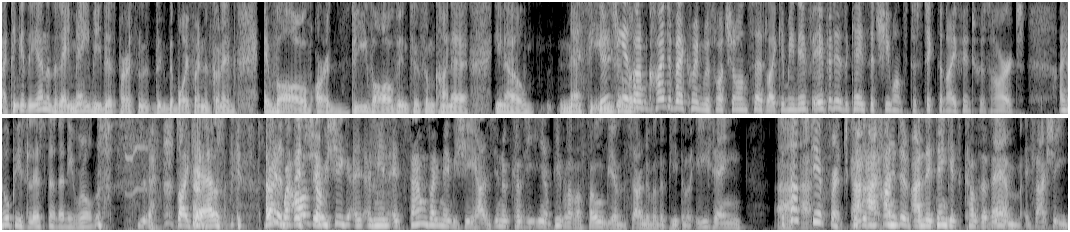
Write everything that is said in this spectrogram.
I think at the end of the day, maybe this person, the, the boyfriend, is going to evolve or devolve into some kind of, you know, messy The only thing is, I'm kind of echoing with what Sean said. Like, I mean, if, if it is a case that she wants to stick the knife into his heart, I hope he's listening and he runs like hell. Because that But, is but also, she. I I mean, it sounds like maybe she has, you know, because you know, people have a phobia of the sound of other people eating. But uh, that's uh, different because uh, it's and, kind of and they think it's because of them. It's actually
